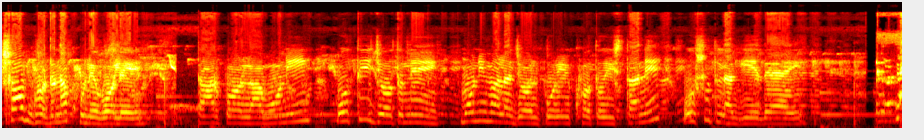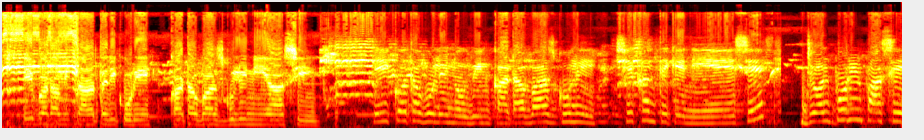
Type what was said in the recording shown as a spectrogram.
সব ঘটনা খুলে বলে। তারপর লাবণী অতি যত্নে মণিমালা জলপরীর ক্ষত স্থানে ওষুধ লাগিয়ে দেয়। এবার আমি তাড়াতাড়ি করে কাটা বাসগুলি নিয়ে আসি। এই কথা বলে নবীন কাটা বাসগুলি সেখান থেকে নিয়ে এসে জলপরীর পাশে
